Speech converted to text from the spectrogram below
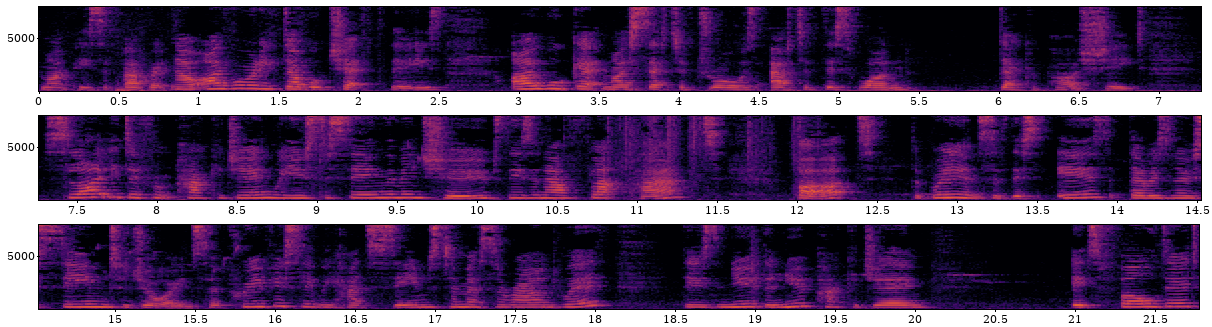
my piece of fabric. Now I've already double checked these. I will get my set of drawers out of this one decoupage sheet. Slightly different packaging. We're used to seeing them in tubes. These are now flat packed, but the brilliance of this is there is no seam to join. So previously we had seams to mess around with. These new, the new packaging, it's folded.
